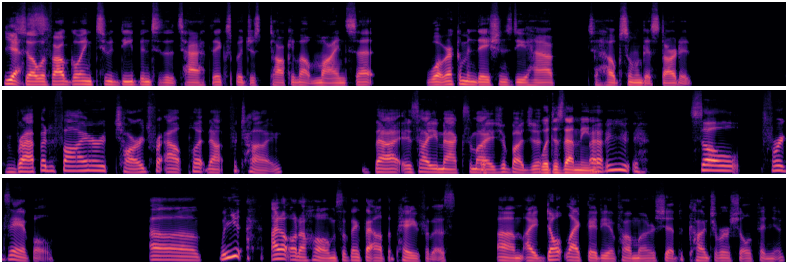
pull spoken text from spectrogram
Yeah. so without going too deep into the tactics, but just talking about mindset, what recommendations do you have to help someone get started? rapid fire, charge for output, not for time. That is how you maximize your budget. What does that mean? Uh, so, for example, uh, when you, I don't own a home, so think that I'll have to pay for this. Um, I don't like the idea of homeownership, controversial opinion.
